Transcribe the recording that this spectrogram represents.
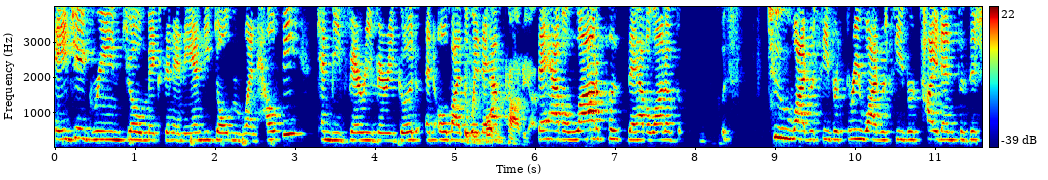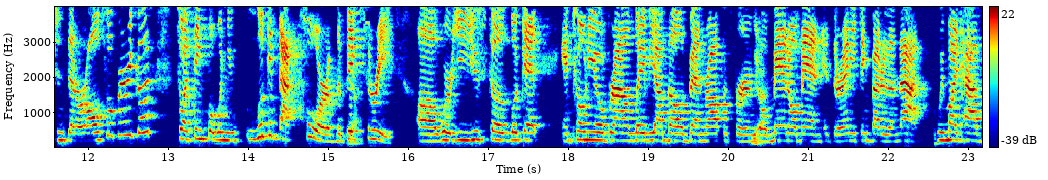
AJ Green, Joe Mixon, and Andy Dalton, when healthy, can be very, very good. And oh, by the It's way, they have caveat. they have a lot of they have a lot of two wide receiver, three wide receiver, tight end positions that are also very good. So I think, but when you look at that core of the big Yes. three, uh, where you used to look at Antonio Brown, Le'Veon Bell, and Ben Roethlisberger and Yeah. go, man, oh man, is there anything better than that? We might have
